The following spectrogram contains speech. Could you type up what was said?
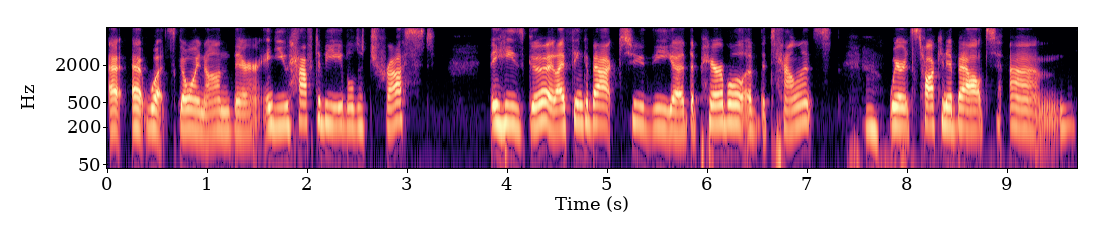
at, at what's going on there. And you have to be able to trust that he's good. I think back to the uh, the parable of the talents, mm. where it's talking about, um,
